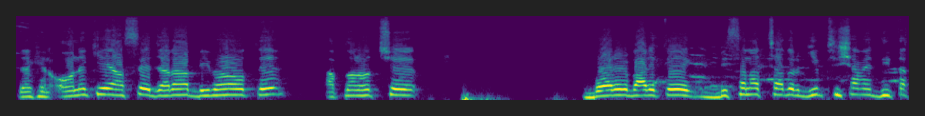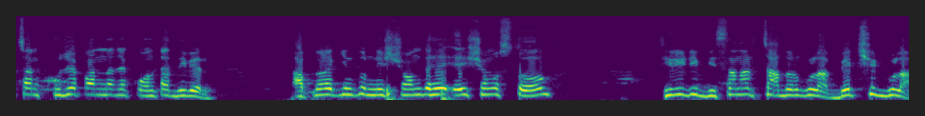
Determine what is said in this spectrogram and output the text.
দেখেন অনেকে আছে যারা বিবাহতে আপনার হচ্ছে বরের বাড়িতে বিছানার চাদর গিফট হিসাবে দিতে চান, খুঁজে পান না যে কোনটা দিবেন। আপনারা কিন্তু নিঃসন্দেহে এই সমস্ত থ্রি ডি বিছানার চাদরগুলা, বেডশিটগুলা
